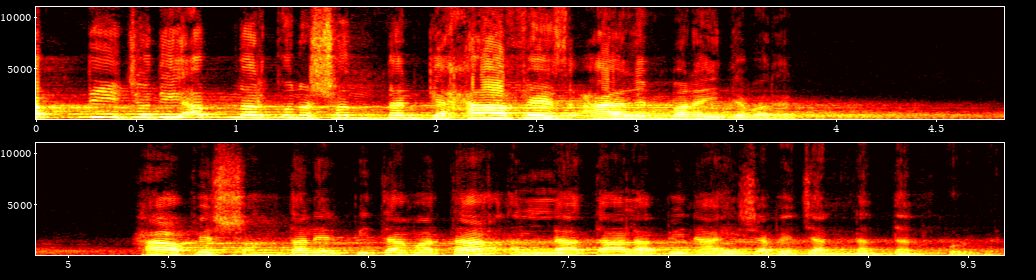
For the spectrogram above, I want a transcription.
আপনি যদি আপনার কোনো সন্তানকে হাফেজ আলেম বানাইতে পারেন, হাফেজ সন্তানের পিতামাতা আল্লাহ তাআলা বিনা হিসাবে জান্নাত দান করবেন।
